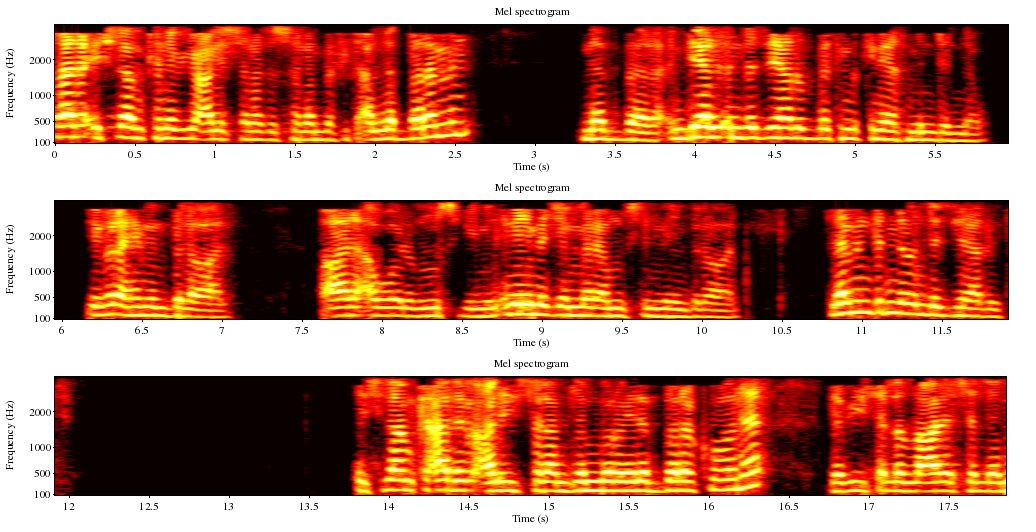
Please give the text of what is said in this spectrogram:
ታዲያ ኢስላም ከነቢዩ አለ ሰላቱ ወሰላም በፊት አልነበረምን? ነበረ። እንደዚህ ያሉበት ምክንያት ምንድን ነው ኢብራሂምን ብለዋል። አነ አወሉ ሙስሊሚን እኔ የመጀመሪያ ሙስሊም ነኝ ብለዋል ለምንድን ነው እንደዚህ ያሉት? ኢስላም ከአደም አለይሂ ሰላም ጀምሮ የነበረ ከሆነ ነቢዩ ሰለላሁ ዐለይሂ ወሰለም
